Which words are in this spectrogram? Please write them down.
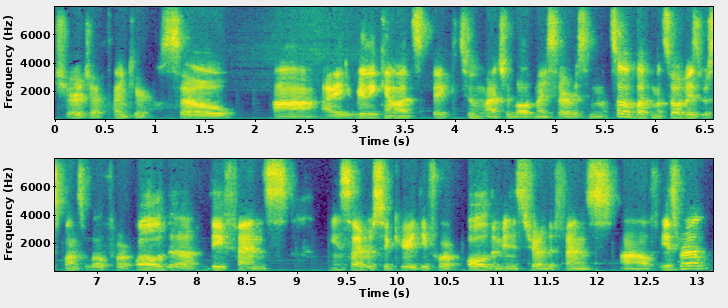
Sure, Jeff. Thank you. So, uh, I really cannot speak too much about my service in Matzov, but Matzov is responsible for all the defense in cybersecurity for all the Ministry of Defense uh, of Israel.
